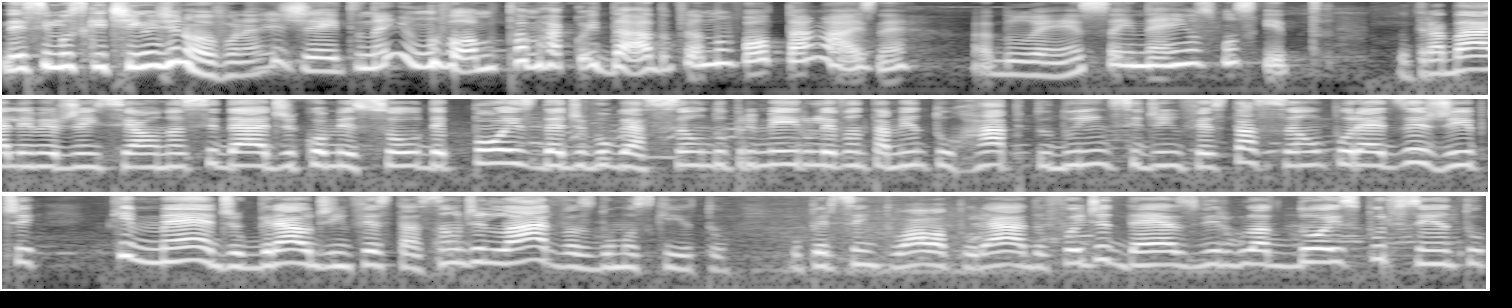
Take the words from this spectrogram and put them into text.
nesse mosquitinho de novo, né? De jeito nenhum. Vamos tomar cuidado para não voltar mais, né? A doença e nem os mosquitos. O trabalho emergencial na cidade começou depois da divulgação do primeiro levantamento rápido do índice de infestação por Aedes aegypti, que mede o grau de infestação de larvas do mosquito. O percentual apurado foi de 10,2%,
